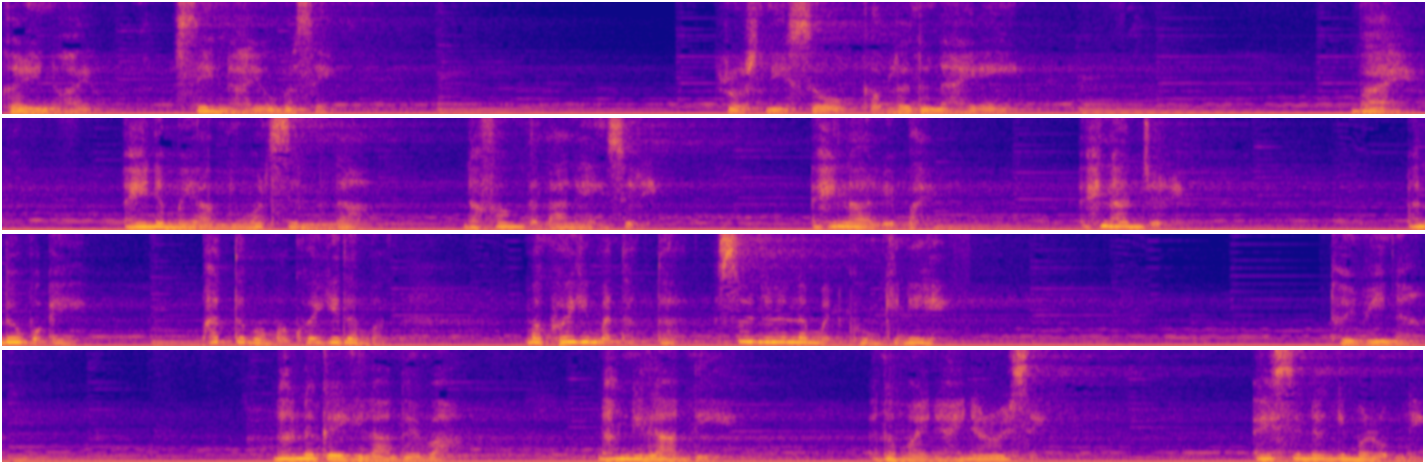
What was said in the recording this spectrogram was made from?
karin hayo sing na hayo base rosni so kapla dun hai bye. ꯑꯩꯅ ꯃꯌꯥꯝꯒꯤ ꯃꯍꯨꯠ ꯁꯤꯟꯗꯨꯅ ꯅꯐꯝꯗ ꯂꯥꯜꯂꯦ ꯍꯥꯏꯖꯔꯤ ꯑꯩ ꯂꯥꯜꯂꯦ ꯚꯥꯏ ꯑꯩ ꯂꯥꯟꯖꯔꯦ ꯑꯗꯨꯕꯨ ꯑꯩ ꯐꯠꯇꯕ ꯃꯈꯣꯏꯒꯤꯗꯃꯛ ꯃꯈꯣꯏꯒꯤ ꯃꯊꯛꯇ ꯁꯣꯏꯗꯅ ꯂꯃꯟ ꯈꯨꯝꯈꯤꯅꯤ ꯊꯣꯏꯕꯤꯅ ꯅꯪꯅ ꯀꯩꯒꯤ ꯂꯥꯟꯗꯣꯏꯕ ꯅꯪꯗꯤ ꯂꯥꯟꯗꯦ ꯑꯗꯨꯃꯥꯏꯅ ꯍꯥꯏꯅꯔꯣꯏꯁꯦ ꯑꯩꯁꯦ ꯅꯪꯒꯤ ꯃꯔꯨꯞꯅꯤ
